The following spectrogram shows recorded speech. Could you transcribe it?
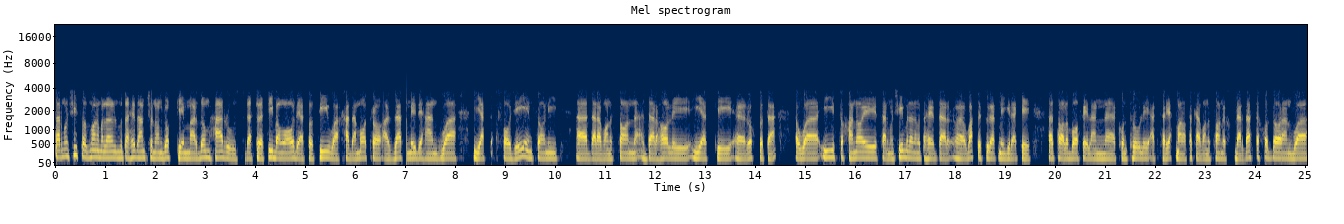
سرمنشی سازمان ملل متحد همچنان گفت که مردم هر روز دسترسی به مواد اساسی و خدمات را از دست می دهند و یک فاجعه انسانی در افغانستان در حال ای است که رخ بده و این سخنای سرمنشی ملل متحد در وقت صورت می‌گیره که طالبا فعلا کنترل اکثریت مناطق افغانستان در دست خود دارند و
